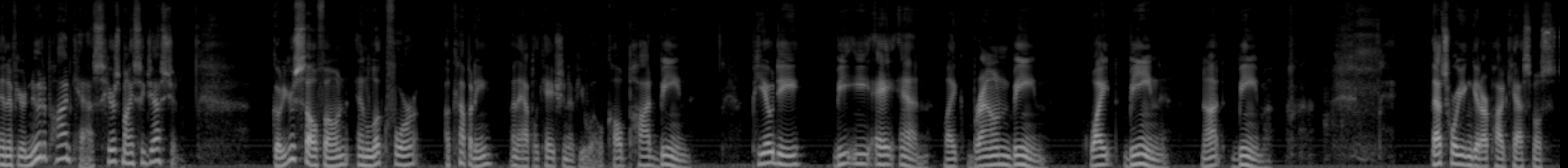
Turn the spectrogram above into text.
And if you're new to podcasts, here's my suggestion go to your cell phone and look for a company, an application, if you will, called Podbean. P O D B E A N, like brown bean, white bean, not beam. That's where you can get our podcasts most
